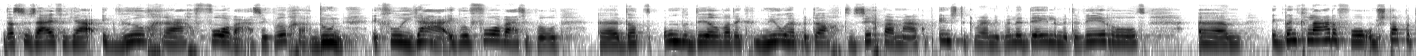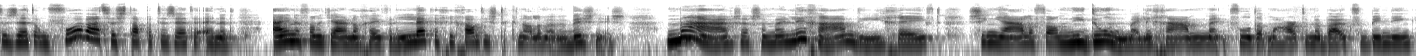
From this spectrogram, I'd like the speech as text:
dat ze zei van ja, ik wil graag voorwaarts. Ik wil graag doen. Ik voel ja, ik wil voorwaarts. Ik wil uh, dat onderdeel wat ik nieuw heb bedacht zichtbaar maken op Instagram. Ik wil het delen met de wereld. Um, ik ben klaar ervoor om stappen te zetten, om voorwaartse stappen te zetten. En het einde van het jaar nog even lekker gigantisch te knallen met mijn business. Maar, zegt ze, mijn lichaam die geeft signalen van niet doen. Mijn lichaam, ik voel dat mijn hart en mijn buikverbinding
